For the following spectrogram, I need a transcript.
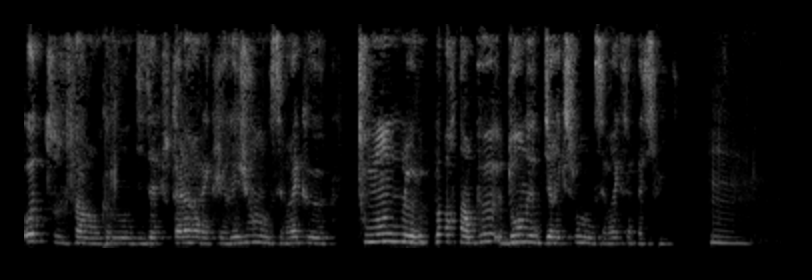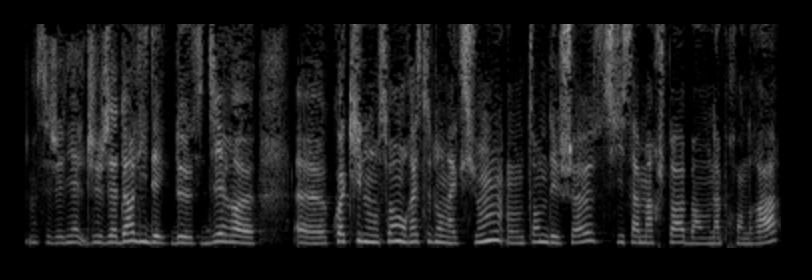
autres, enfin, comme on disait tout à l'heure avec les régions. Donc, c'est vrai que tout le monde le porte un peu dans notre direction. Donc, c'est vrai que ça facilite. Mmh. Ah, c'est génial. J'adore l'idée de se dire, euh, euh, quoi qu'il en soit, on reste dans l'action, on tente des choses. Si ça marche pas, ben on apprendra,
